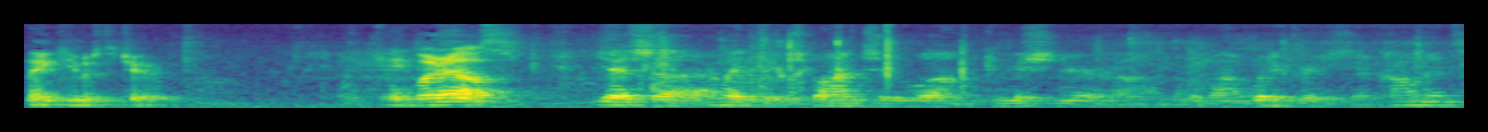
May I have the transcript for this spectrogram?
Thank you, Mr. Chair. Anybody else? Yes, uh, I'd like to respond to uh, Commissioner uh, Levon Whitaker's uh, comments.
